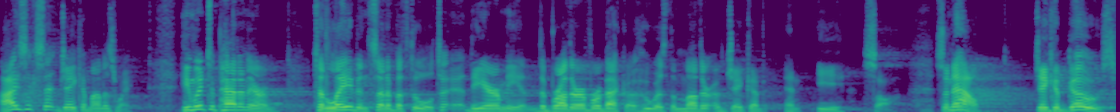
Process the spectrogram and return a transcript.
Isaac sent Jacob on his way. He went to Paddan Aram to Laban, son of Bethuel, to the Aramean, the brother of Rebekah, who was the mother of Jacob and Esau. So now, Jacob goes.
